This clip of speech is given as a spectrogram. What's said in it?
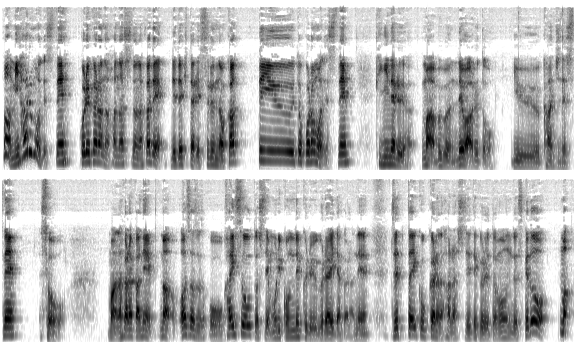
まあ、ミハルもですね、これからの話の中で出てきたりするのかっていうところもですね、気になる、まあ、部分ではあるという感じですね。そう。まあなかなかね、まあわざわざこう回想として盛り込んでくるぐらいだからね、絶対こっからの話出てくると思うんですけど、まあ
